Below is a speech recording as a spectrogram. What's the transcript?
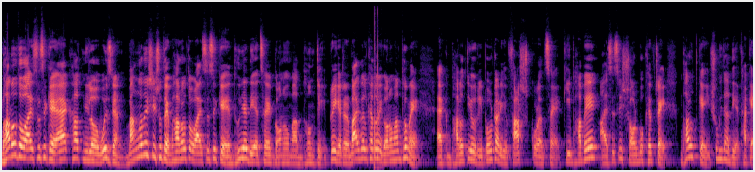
ভারত ও আইসিসিকে এক হাত নিল উইজডেন। বাংলাদেশ ইস্যুতে ভারত ও আইসিসিকে ধুয়ে দিয়েছে গণমাধ্যমটি। ক্রিকেটের বাইবেল খ্যাত এই গণমাধ্যমে এক ভারতীয় রিপোর্টারই ফাঁস করেছে। কীভাবে? আইসিসি সর্বক্ষেত্রে ভারতকেই সুবিধা দিয়ে থাকে।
